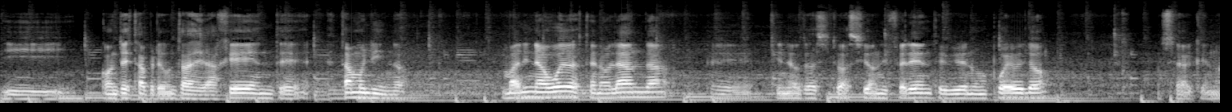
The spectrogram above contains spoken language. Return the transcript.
y contesta preguntas de la gente está muy lindo Marina Huedo está en Holanda eh, tiene otra situación diferente vive en un pueblo o sea que no,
